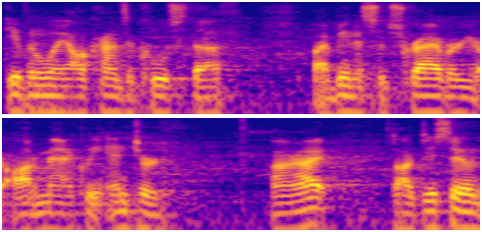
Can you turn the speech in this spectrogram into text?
Giving away all kinds of cool stuff. By being a subscriber, you're automatically entered. All right? Talk to you soon.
